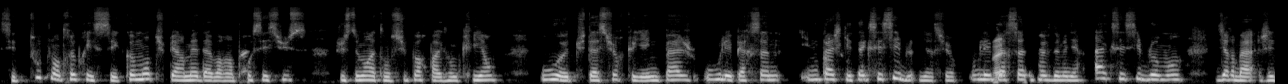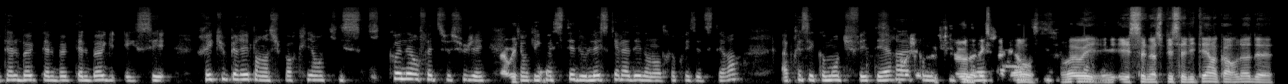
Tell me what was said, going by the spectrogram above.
c'est toute l'entreprise. C'est comment tu permets d'avoir un processus justement à ton support, par exemple client, où euh, tu t'assures qu'il y a une page où les personnes, une page qui est accessible, bien sûr, où les personnes peuvent de manière accessible au moins dire bah j'ai tel bug, tel bug, tel bug, et c'est récupéré par un support client qui, qui connaît en fait ce sujet, ah qui est en capacité de l'escalader dans l'entreprise, etc. Après, c'est comment tu fais tes RH, comment tu fais tes Oui, oui, et, et c'est notre spécialité encore là de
